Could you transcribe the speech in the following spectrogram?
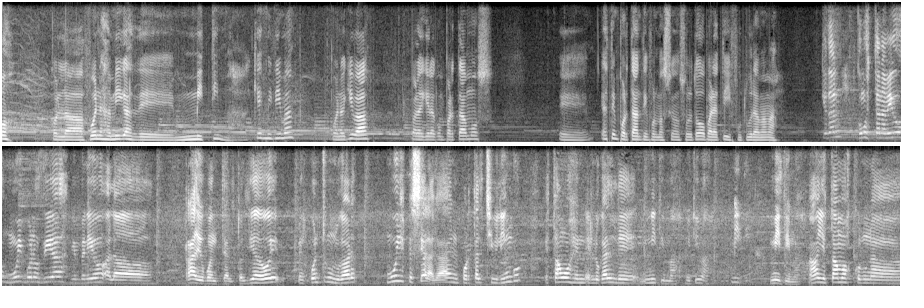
estamos con las buenas amigas de Mitima. ¿Qué es Mitima? Bueno, aquí va para que la compartamos eh, esta importante información, sobre todo para ti, futura mamá. ¿Qué tal? ¿Cómo están amigos? Muy buenos días, bienvenidos a la Radio Puente Alto. El día de hoy me encuentro en un lugar muy especial acá en el portal Chivilingo. Estamos en el local de Mítima. Mítima. Mítima. Mítima. Ah, y estamos con una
